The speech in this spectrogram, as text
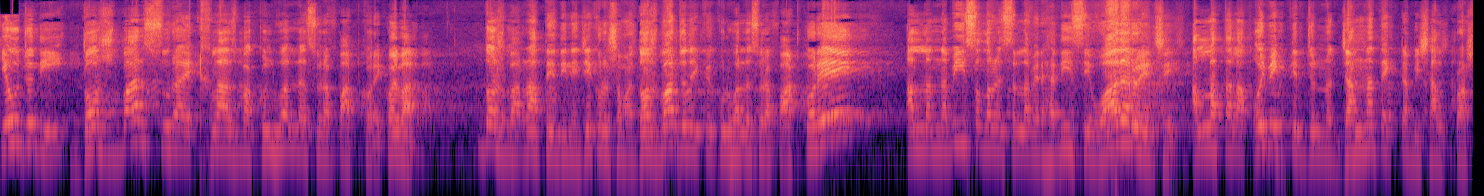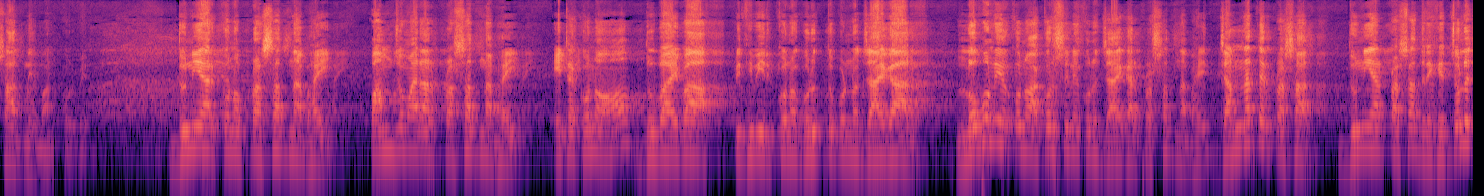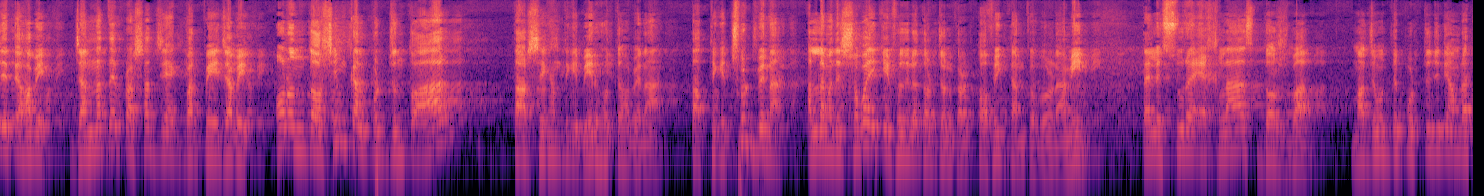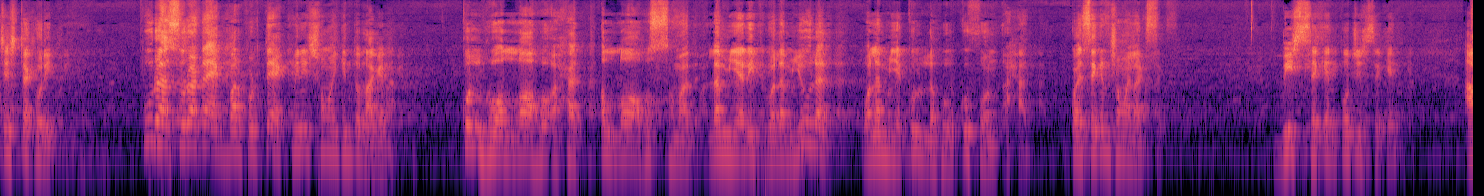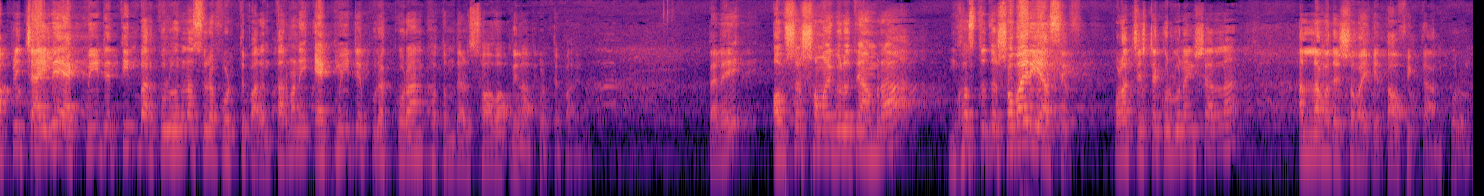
কেউ যদি দশ বার সুরা এখলাস বা কুলহুয়াল্লাহ সুরা পাঠ করে, কয়বার? দশ বার রাতে, দিনে, যে কোনো সময় দশ বার যদি কেউ কুলহুয়াল্লাহ সুরা পাঠ করে, আল্লাহ নবী সাল্লা সাল্লামের হাদিসে ওয়াদা রয়েছে, আল্লাহ তালা ওই ব্যক্তির জন্য জান্নাতে একটা বিশাল প্রাসাদ নির্মাণ করবে দুনিয়ার কোনো প্রাসাদ না ভাই পামজমার প্রাসাদ না ভাই, এটা কোনো দুবাই বা পৃথিবীর কোনো গুরুত্বপূর্ণ জায়গার লোভনীয় কোনো, আকর্ষণীয় কোনো জায়গার প্রাসাদ না ভাই। জান্নাতের প্রাসাদ, দুনিয়ার প্রাসাদ রেখে চলে যেতে হবে। জান্নাতের প্রাসাদ যে একবার পেয়ে যাবে, অনন্ত অসীমকাল পর্যন্ত আর তার সেখান থেকে বের হতে হবে না, তার থেকে ছুটবে না। আল্লাহ আমাদের সবাইকে ফজিলত অর্জন করার তৌফিক দান করব আমিন। তাহলে সুরা এখলাস দশ বার। মাঝে মধ্যে পড়তে যদি আমরা চেষ্টা করি, পুরা সুরাটা একবার পড়তে এক মিনিট সময় কিন্তু লাগে না। লাম ইয়ালিদ ওয়া লাম ইউলাদ ওয়া লাম ইয়াকুল লাহু কয় সেকেন্ড সময় লাগছে? 20 সেকেন্ড 25 সেকেন্ড। আপনি চাইলে এক মিনিটে তিনবার কুল হু আল্লাহ সূরা পড়তে পারেন। তার মানে এক মিনিটে পুরো কোরআন খতম দেওয়ার সব আপনি লাভ করতে পারেন। তাহলে অবসর সময়গুলোতে আমরা মুখস্থ তো সবারই আছে। পড়ার চেষ্টা করব না ইনশাআল্লাহ। আল্লাহ আমাদের সবাইকে তৌফিক দান করুন।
